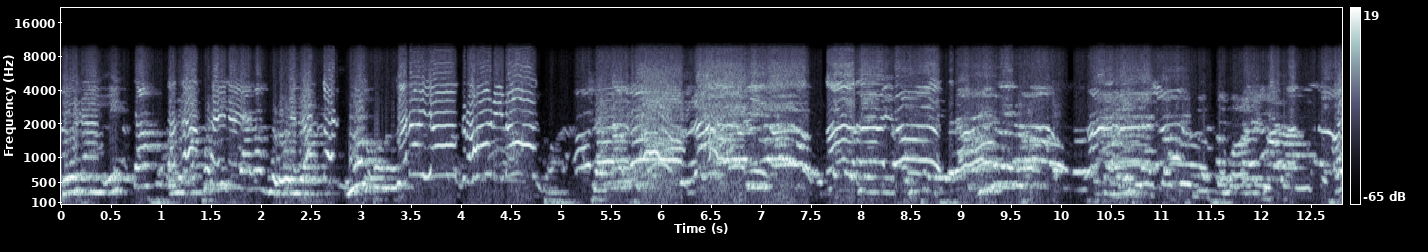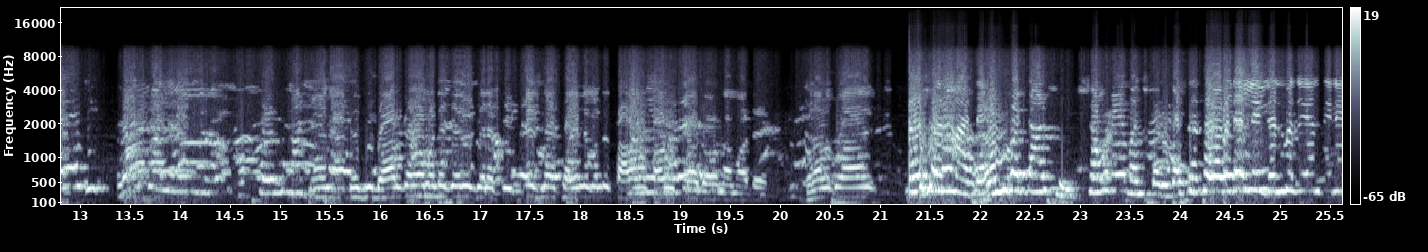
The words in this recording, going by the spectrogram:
વિનંતી કરશું. કરો યોગ, રહો નિરોગ. કરો યોગ, રહો નિરોગ. કરો યોગ, રહો નિરોગ. દોડ કરવા માટે કર્યું છે ફિટનેસ ને શરીરને માટે સારામાં સારું છે દોડના માટે. ઘણા લોકો આ દર્શન માટે રંગવટાશું સૌને મંચ પર ઉપસ્થિત થવા જન્મ જયંતિને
